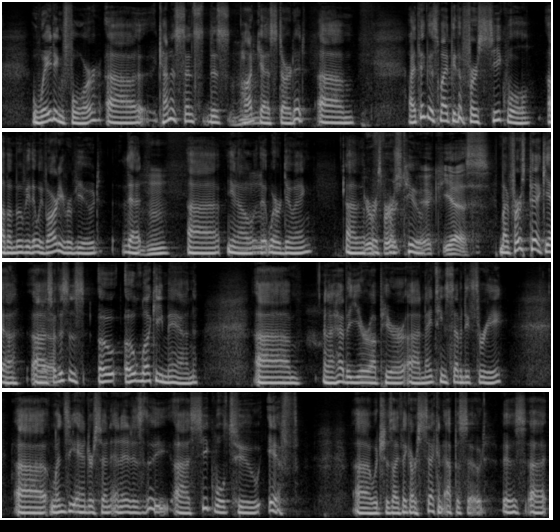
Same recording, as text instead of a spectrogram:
waiting for uh, kind of since this Mm-hmm. podcast started. Um, I think this might be the first sequel of a movie that we've already reviewed that uh, you know that we're doing. Uh, Mm-hmm. Your first, first, two. pick, yes. My first pick, yeah. Uh, So this is Oh, oh Lucky Man. Um, and I had the year up here, uh, 1973. Uh, Lindsay Anderson, and it is the uh, sequel to If, uh, which is, I think, our second episode, is uh,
